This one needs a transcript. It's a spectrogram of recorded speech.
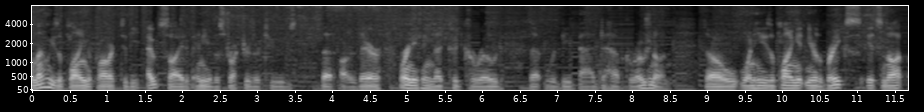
Well now he's applying the product to the outside of any of the structures or tubes that are there or anything that could corrode that would be bad to have corrosion on. So when he's applying it near the brakes, it's not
